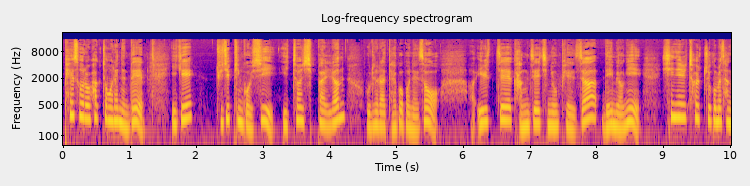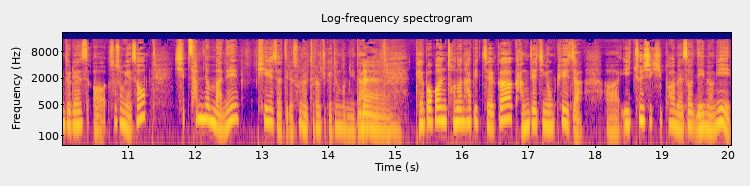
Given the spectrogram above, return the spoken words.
패소를 확정을 했는데 이게 뒤집힌 것이 2018년 우리나라 대법원에서 어, 일제 강제 징용 피해자 4명이 신일 철주금을 상대로 한 어, 소송에서 13년 만에 피해자들의 손을 들어주게 된 겁니다. 네. 대법원 전원 합의체가 강제징용 피해자 어, 이춘식 씨 포함해서 4명이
